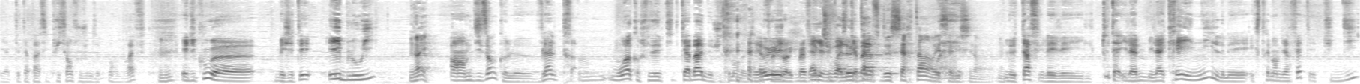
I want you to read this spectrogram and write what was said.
il y a peut-être pas assez de puissance ou je ne sais pas. bref. Mhm. Et du coup, euh, mais j'étais ébloui. En me disant que le moi quand je faisais des petites cabanes justement bah, avec ma fille tu vois le taf de certains oui c'est hallucinant le taf tout a, il, a, il a créé une île mais extrêmement bien faite et tu te dis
